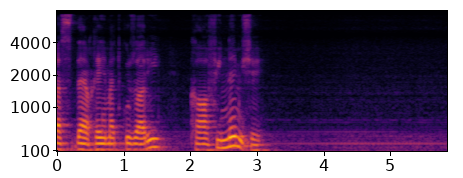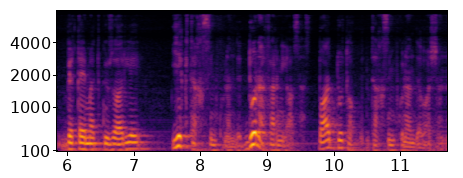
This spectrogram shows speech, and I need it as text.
پس در قیمت گذاری کافی نمیشه. به قیمت گذاری یک تقسیم کننده دو نفر نیاز هست. باید دو تا تقسیم کننده باشن.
